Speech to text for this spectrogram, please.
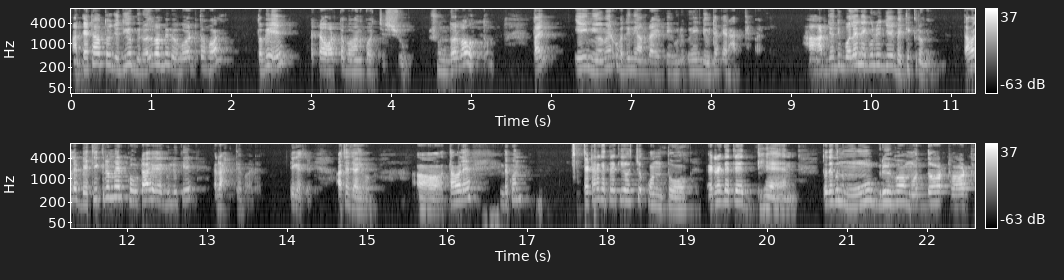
আর এটাও তো যদিও বিরলভাবে ব্যবহৃত হয়, তবে একটা অর্থ বহন করছে সু, সুন্দর বা উত্তম। তাই এই নিয়মের অধীনে আমরা এগুলো, এই দুইটাকে রাখতে পারি। হ্যাঁ আর যদি বলেন এগুলি যে ব্যতিক্রমী, তাহলে ব্যতিক্রমের কৌটায় এগুলিকে রাখতে পারে ঠিক আছে? আচ্ছা যাই হোক। তাহলে দেখুন, এটার ক্ষেত্রে কি হচ্ছে? অন্ত, এটার ক্ষেত্রে ধ্যান। তো দেখুন মুখ গৃহ, মধ্য, ঠ ঠ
